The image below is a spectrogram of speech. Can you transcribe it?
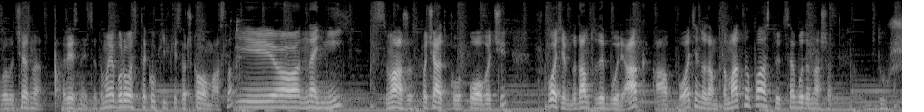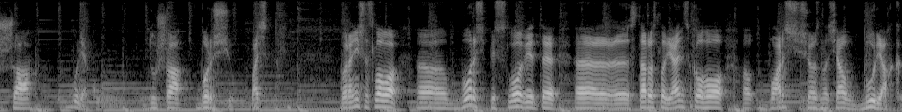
величезна різниця. Тому я беру ось таку кількість вершкового масла і о, на ній смажу спочатку овочі, потім додам туди буряк, а потім додам томатну пасту, і це буде наша душа буряку, душа борщу. Бачите? Бо раніше слово е, борщ пішло від е, е, старослов'янського борщ, що означав буряк.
